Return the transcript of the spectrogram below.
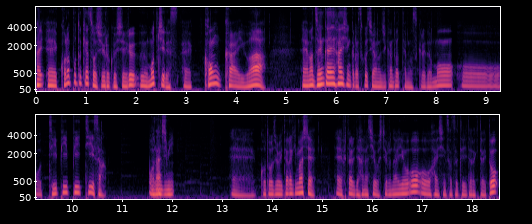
はい、えーこのポッドキャストを収録しているモッチーです。えー今回は、えーま、前回配信から少しあの時間経ってますけれども、TPPT さん、おなじみ、えーご登場いただきまして、え2人で話をしている内容を配信させていただきたいと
